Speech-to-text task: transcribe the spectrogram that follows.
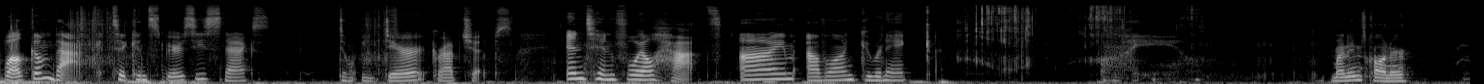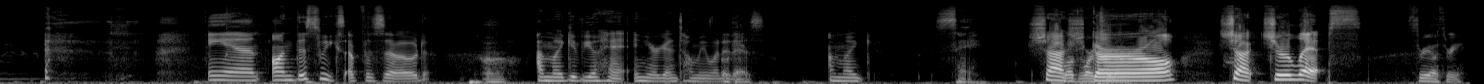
Welcome back to Conspiracy Snacks. Don't you dare grab chips and tinfoil hats. I'm Avalon Gubernick. My name's Connor. And on this week's episode, I'm gonna give you a hint, and you're gonna tell me what it Okay. is. I'm gonna g- say, "Shush, World War II. girl, shut your lips." 303.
